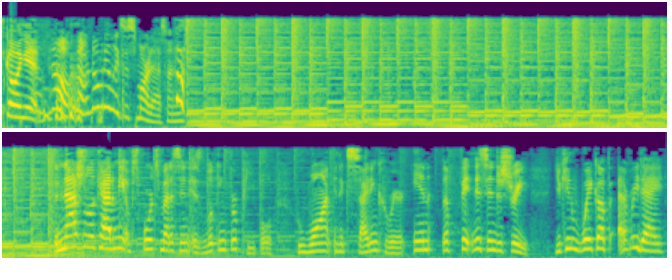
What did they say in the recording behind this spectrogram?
That's going in. no, no, nobody likes a smartass, honey. The National Academy of Sports Medicine is looking for people who want an exciting career in the fitness industry. You can wake up every day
